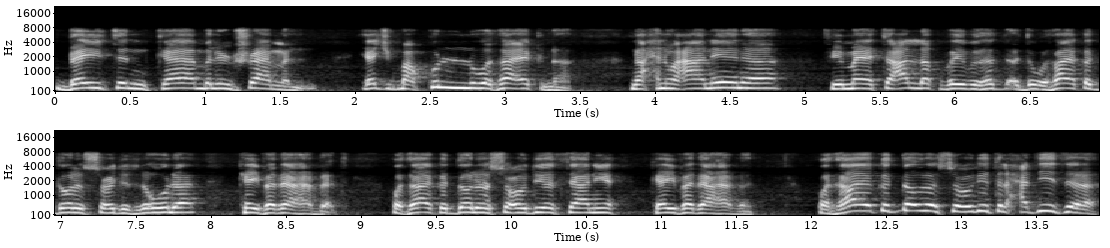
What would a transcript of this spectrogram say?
بيت كامل شامل يجمع كل وثائقنا. نحن عانينا فيما يتعلق بوثائق الدولة السعودية الأولى كيف ذهبت وثائق الدولة السعودية الثانية كيف ذهبت. وثائق الدولة السعودية الحديثة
